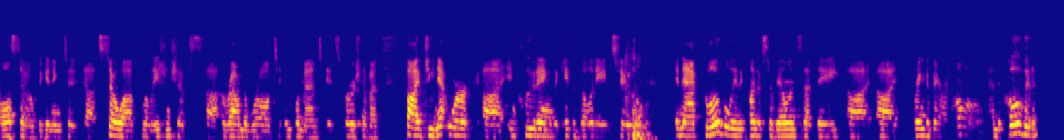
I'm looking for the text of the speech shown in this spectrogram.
also beginning to uh, sew up relationships uh, around the world to implement its version of a 5G network, uh, including the capability to enact globally the kind of surveillance that they uh, uh, bring to bear at home. And the COVID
